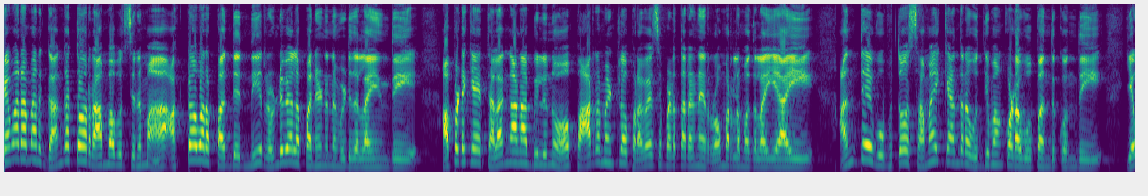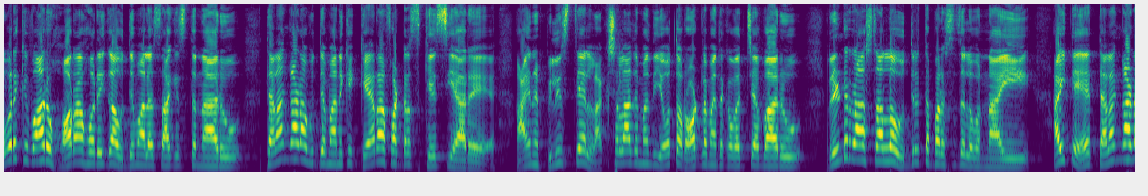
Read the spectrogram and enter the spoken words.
కెమెరామెన్ గంగతో రాంబాబు సినిమా అక్టోబర్ పద్దెనిమిది రెండు వేల పన్నెండున విడుదలైంది. అప్పటికే తెలంగాణ బిల్లును పార్లమెంట్లో ప్రవేశపెడతారనే రూమర్లు మొదలయ్యాయి. అంతే ఊపుతో సమైక్యాంధ్ర ఉద్యమం కూడా ఊపందుకుంది. ఎవరికి వారు హోరాహోరీగా ఉద్యమాలు సాగిస్తున్నారు? తెలంగాణ ఉద్యమానికి కేర్ ఆఫ్ అడ్రస్ కేసీఆరే. ఆయన పిలిస్తే లక్షలాది మంది యువత రోడ్ల మీదకి వచ్చేవారు. రెండు రాష్ట్రాల్లో ఉద్రిక్త పరిస్థితులు ఉన్నాయి. అయితే తెలంగాణ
